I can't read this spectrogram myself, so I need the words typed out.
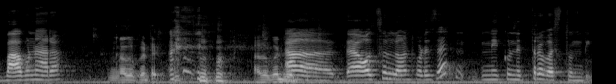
బాగున్నారా? అదొకటే. అదొకటి. I also learn what is that నీకు నిద్ర వస్తుంది.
